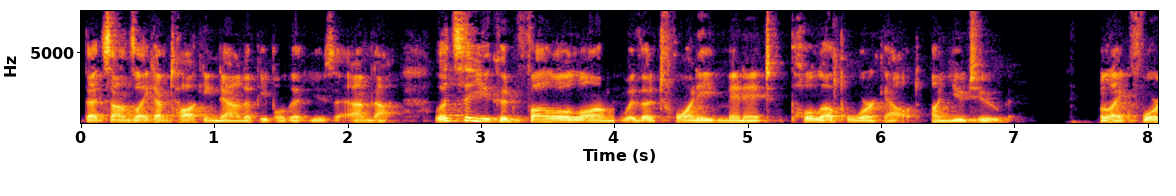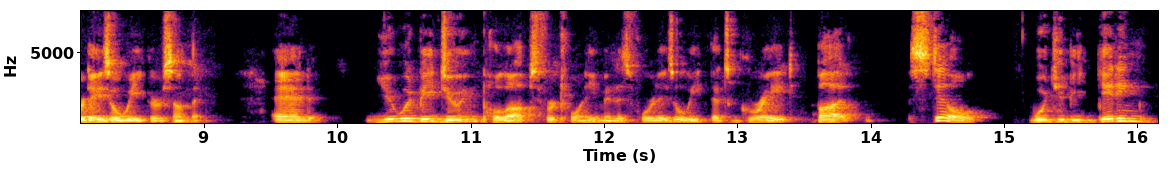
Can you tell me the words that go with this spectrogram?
that sounds like I'm talking down to people that use it. I'm not. Let's say you could follow along with a 20 minute pull up workout on YouTube, like four days a week or something. And you would be doing pull ups for 20 minutes, four days a week. That's great. But still, would you be getting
